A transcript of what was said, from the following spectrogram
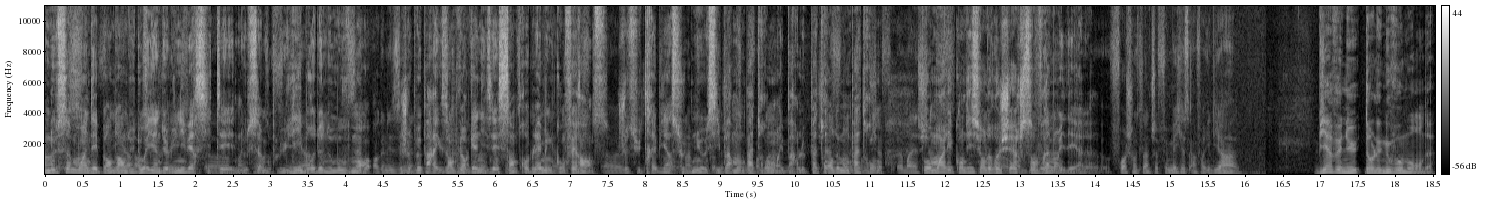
Nous sommes moins dépendants du doyen de l'université, nous sommes plus libres de nos mouvements. Je peux par exemple organiser sans problème une conférence. Je suis très bien soutenu aussi par mon patron et par le patron de mon patron. Pour moi, les conditions de recherche sont vraiment idéales. Bienvenue dans le nouveau monde.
